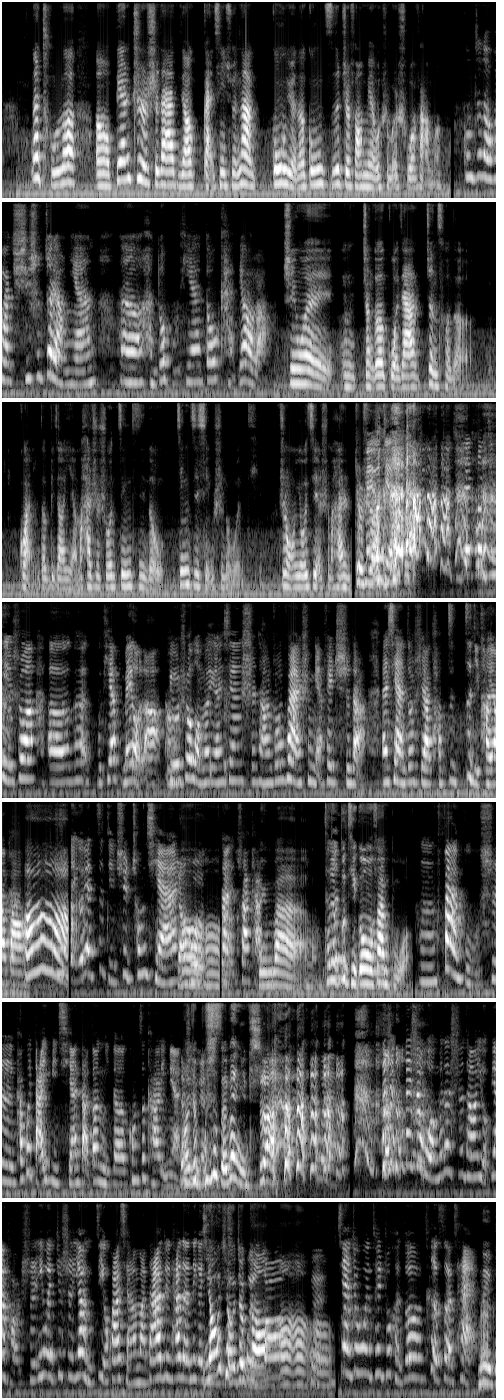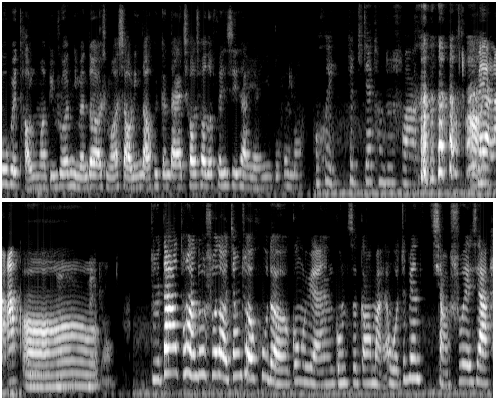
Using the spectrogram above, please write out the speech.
那除了呃编制是大家比较感兴趣，那公务员的工资这方面有什么说法吗？工资的话，其实这两年嗯很多补贴都砍掉了，是因为嗯整个国家政策的。管的比较严吗？还是说经济的经济形势的问题？这种有解释吗？还是就是没有解释，直接通知你说，呃，补贴没有了。比如说我们原先食堂中饭是免费吃的，那现在都是要掏自自己掏腰包啊，每个月自己去充钱，然后再刷卡。明白，他就不提供饭补。嗯，饭补是他会打一笔钱打到你的工资卡里面，然后就不是随便你吃了。堂有变好吃，因为就是要你自己花钱了嘛，大家对它的那个要求就高。嗯嗯，对，现在就会推出很多特色菜。内部会讨论吗？比如说你们的什么小领导会跟大家悄悄的分析一下原因，不会吗？不会，就直接通知说 没有了啊。啊。就是大家通常都说到江浙沪的公务员工资高嘛，我这边想说一下。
